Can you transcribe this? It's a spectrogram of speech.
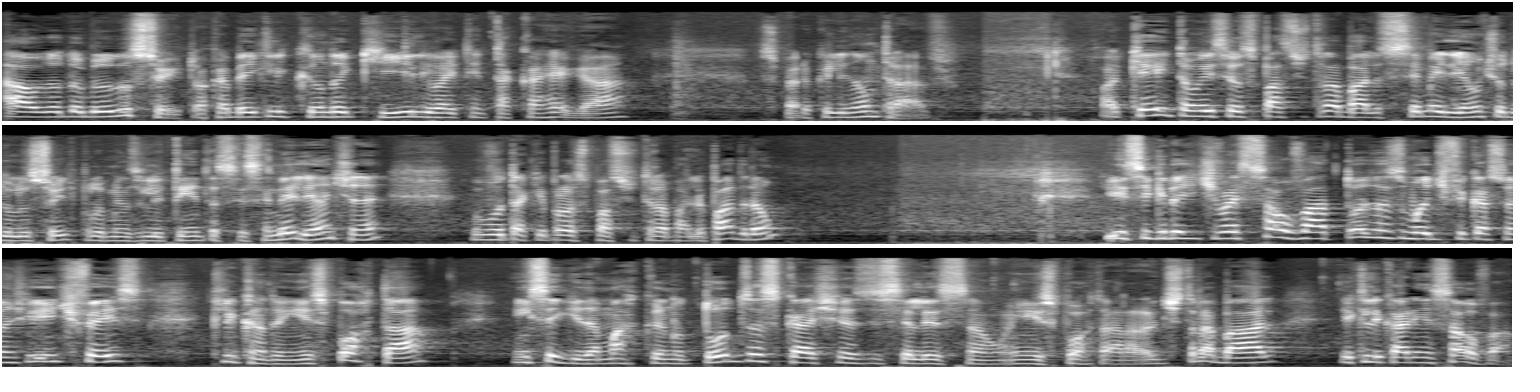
ao do Adobe Illustrator. Eu acabei clicando aqui, ele vai tentar carregar, espero que ele não trave. Ok, então esse é o espaço de trabalho semelhante ao do Illustrator, pelo menos ele tenta ser semelhante, né? Eu vou voltar aqui para o espaço de trabalho padrão. E em seguida a gente vai salvar todas as modificações que a gente fez, clicando em exportar, em seguida marcando todas as caixas de seleção em exportar área de trabalho e clicar em salvar.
